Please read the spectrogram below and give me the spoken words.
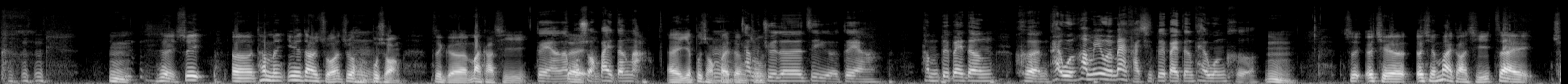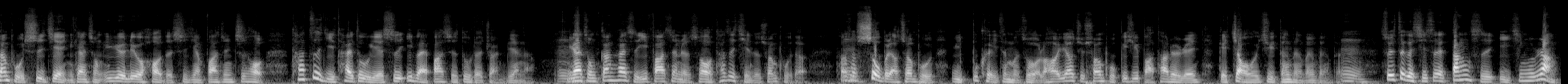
嗯，对，所以呃，他们因为当然主要就很不爽这个麦卡锡，对啊，那不爽拜登啦，哎，也不爽拜登，他们觉得这个对啊，他们对拜登很太温，他们因为麦卡锡对拜登太温和，嗯。所以，而且，而且，麦卡锡在川普事件，你看，从一月六号的事件发生之后，他自己态度也是一百八十度的转变了。你看，从刚开始一发生的时候，他是谴责川普的，他说受不了川普，你不可以这么做，然后要求川普必须把他的人给叫回去，等等等等的。嗯，所以这个其实在当时已经让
